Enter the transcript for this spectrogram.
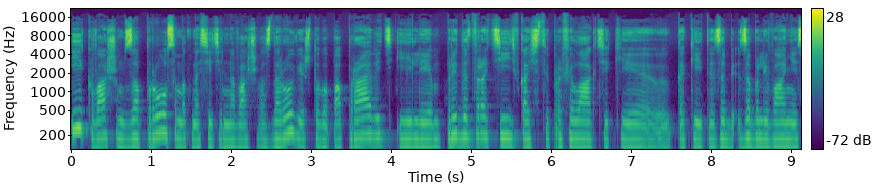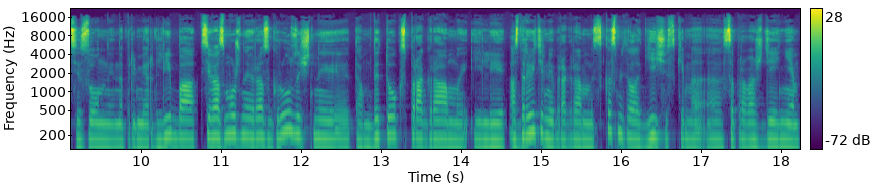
и к вашим запросам относительно вашего здоровья, чтобы поправить или предотвратить в качестве профилактики э, какие-то заболевания сезонные, например, либо всевозможные разгрузочные там детокс-программы или оздоровительные программы с косметологическим э, сопровождением.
